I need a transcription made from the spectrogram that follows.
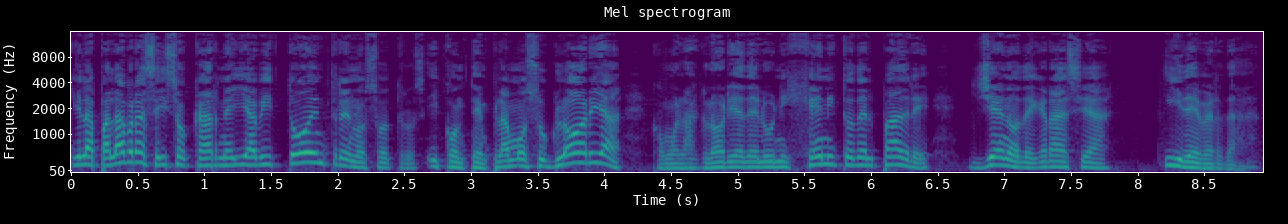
Y la palabra se hizo carne y habitó entre nosotros, y contemplamos su gloria, como la gloria del unigénito del Padre, lleno de gracia y de verdad.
